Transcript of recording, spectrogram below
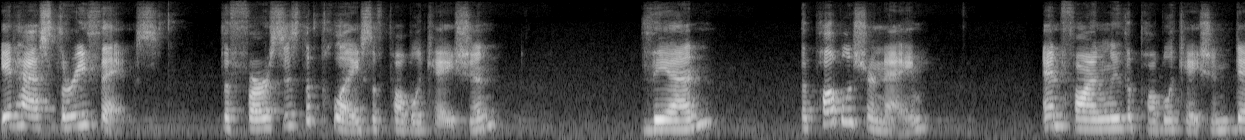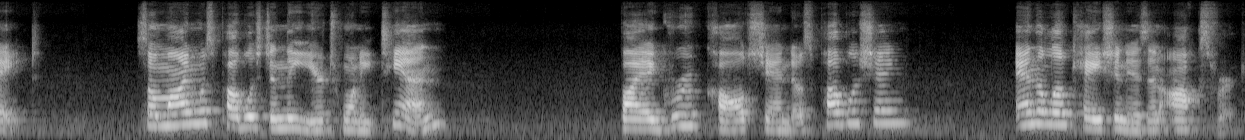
It has three things the first is the place of publication, then the publisher name, and finally the publication date. So mine was published in the year 2010 by a group called Chandos Publishing, and the location is in Oxford.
